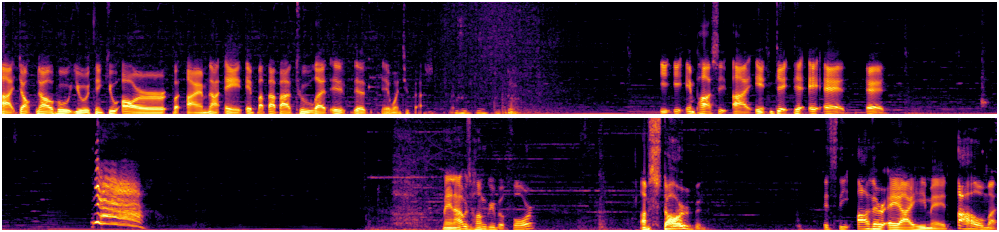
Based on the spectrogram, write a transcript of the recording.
I don't know who you think you are, but I am not a, a ba, ba, to let it, it. It went too fast. I- I- Impossible. I in- di- di- eh, Ed Ed. Yeah. Man, I was hungry before. I'm starving. It's the other AI he made. Oh my.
